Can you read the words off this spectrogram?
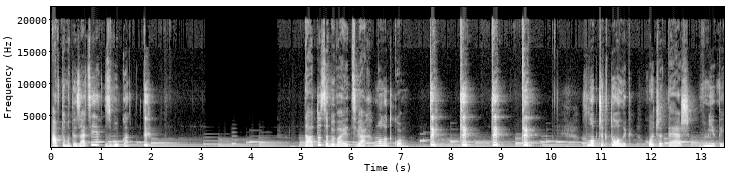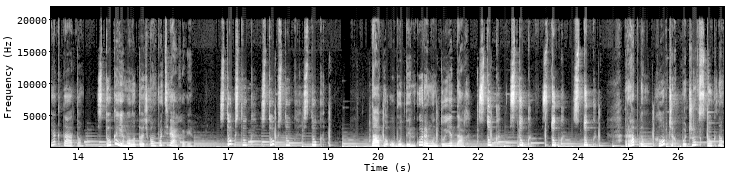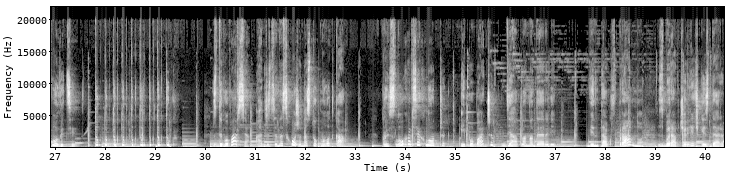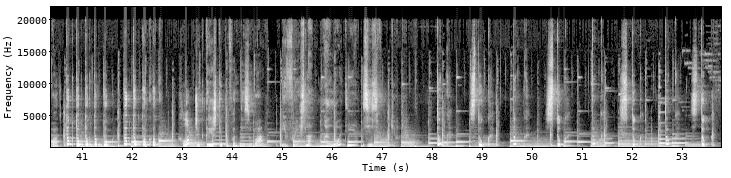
Автоматизація звука Т. Тато забиває цвях молотком. Т, Т, Т, Т. Хлопчик Толик хоче теж вміти, як тато. Стукає молоточком по цвяхові. Стук-стук, стук-стук, стук. Тато у будинку ремонтує дах. Стук, стук, стук, стук. Раптом хлопчик почув стук на вулиці. Тук-тук-тук-тук-тук-тук-тук-тук. Здивувався, адже це не схоже на стук молотка. Прислухався хлопчик і побачив дятла на дереві. Він так вправно збирав черв'ячки з дерева. Тук-тук-тук-тук-тук, тук-тук-тук-тук. Хлопчик трішки пофантазував і вийшла мелодія зі звуків. Тук, стук, тук, стук, тук, стук, тук, стук.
